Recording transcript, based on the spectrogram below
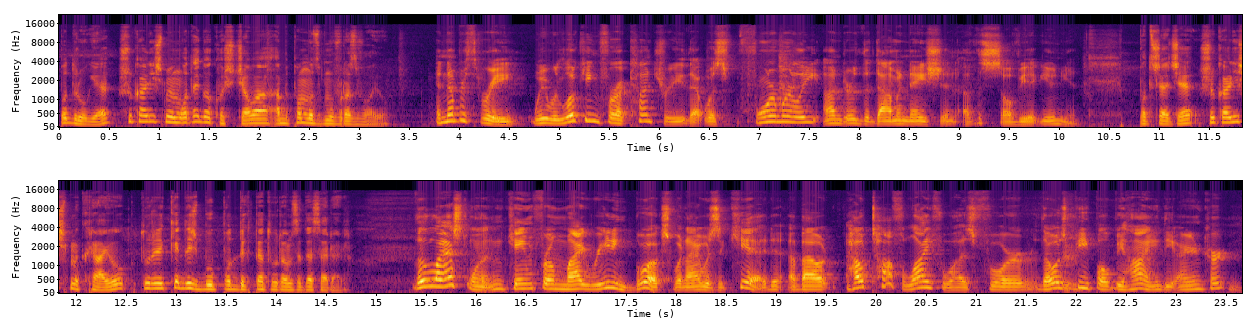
Po drugie, szukaliśmy młodego kościoła, aby pomóc mu w rozwoju. And number three, we were looking for a country that was formerly under the domination of the Soviet Union. Po trzecie, szukaliśmy kraju, który kiedyś był pod dyktaturą ZSRR. The last one came from my reading books when I was a kid about how tough life was for those people behind the Iron Curtain.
